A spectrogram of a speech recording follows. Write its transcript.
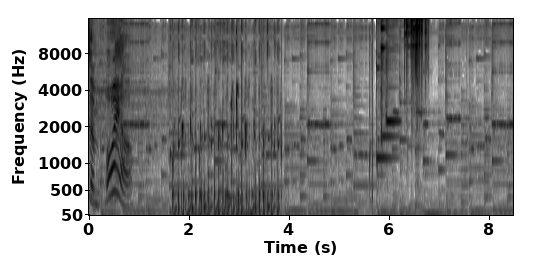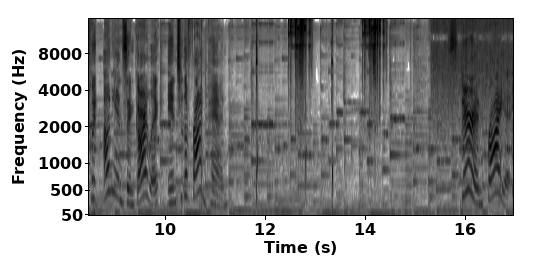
Some oil. Put onions and garlic into the frying pan. Stir and fry it.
